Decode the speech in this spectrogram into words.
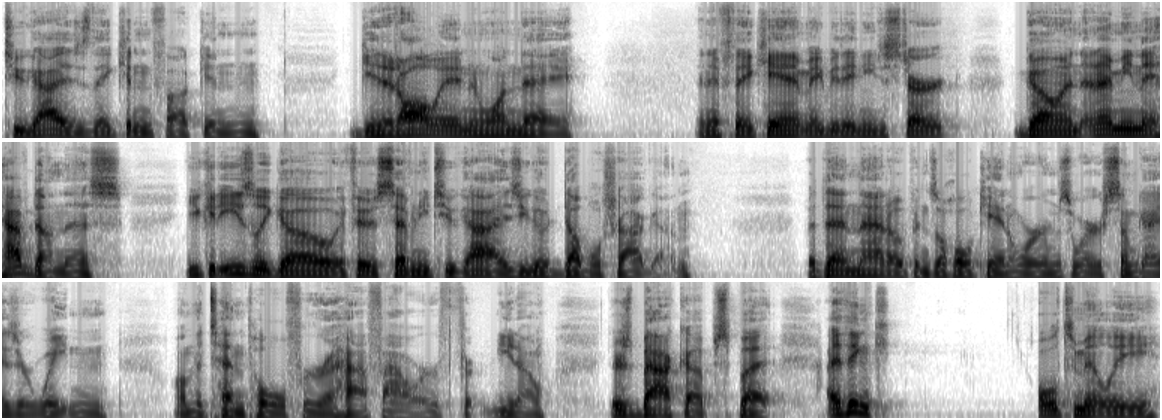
two guys, they can fucking get it all in in one day. And if they can't, maybe they need to start going. And I mean, they have done this. You could easily go if it was 72 guys, you go double shotgun. But then that opens a whole can of worms where some guys are waiting on the 10th hole for a half hour for, you know, there's backups, but I think ultimately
